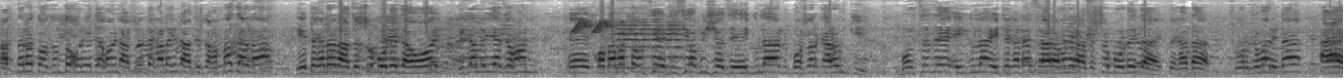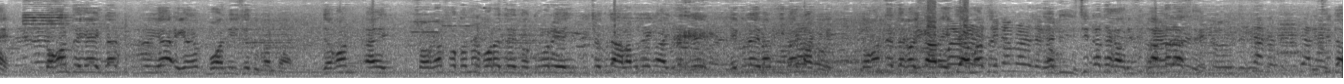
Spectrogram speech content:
আপনারা তদন্ত করে দেখেন আসলে টাকাটা রাজস্ব? আমরা জানা এই টাকাটা রাজস্ব বোর্ডে যাওয়া হয়। এটা লইয়া যখন কথাবার্তা উঠছে ডিসি অফিসে যে এইগুলার বসার কারণ কি? বলছে যে এইগুলা এই টাকাটা স্যার আমাদের রাজস্ব বোর্ডে যায় টাকাটা। পৌরসভার এটা আয়। তখন থেকে এইটা বন্ধ নিয়েছে দোকানটা। যখন এই সরকার পতনের পরে যে নতুন করে এই বিষয়গুলো আলাদা আসছে এগুলো এবার কীভাবে থাকে? তখন যে দেখা স্যার এই যে আমাদের রিসিটটা দেখাও রিসিট আপনার আছে। রিসিটটা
